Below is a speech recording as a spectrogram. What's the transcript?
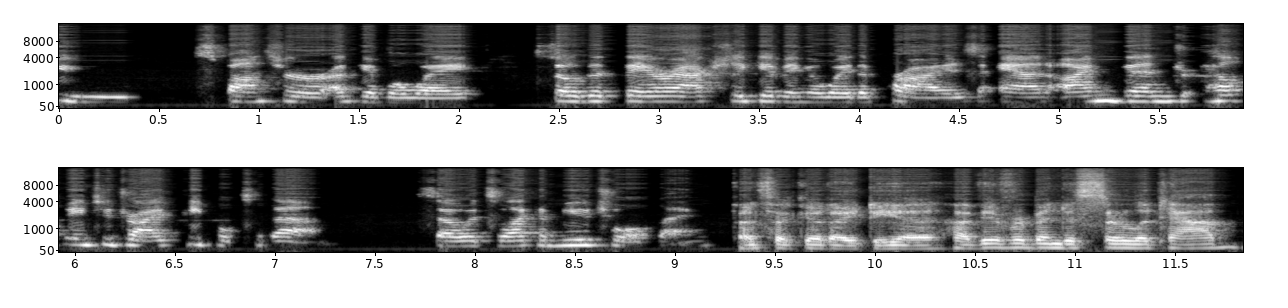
to sponsor a giveaway. So that they're actually giving away the prize and I'm then helping to drive people to them. So it's like a mutual thing. That's a good idea. Have you ever been to Sur La Table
